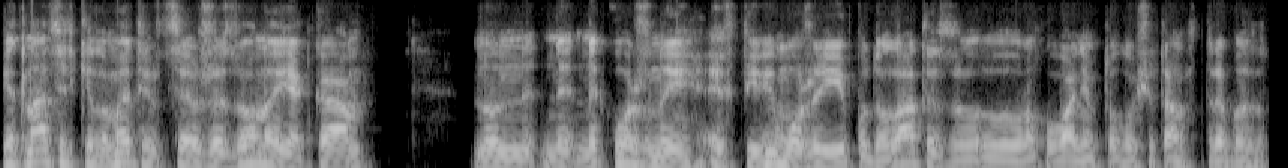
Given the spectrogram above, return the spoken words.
15 кілометрів це вже зона, яка ну, не, не, не кожний FPV може її подолати з урахуванням того, що там треба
